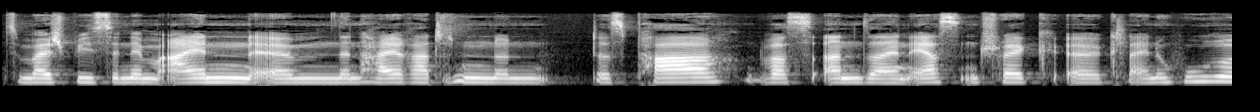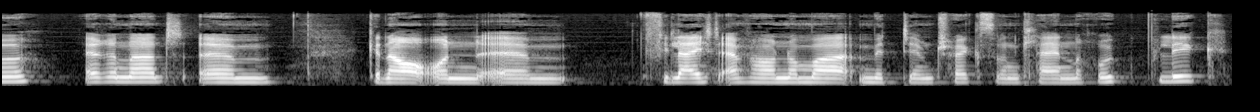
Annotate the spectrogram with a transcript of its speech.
zum Beispiel ist in dem einen ähm, ein heiratendes Paar, was an seinen ersten Track äh, Kleine Hure erinnert. Ähm, genau, und ähm, vielleicht einfach nochmal mit dem Track so einen kleinen Rückblick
